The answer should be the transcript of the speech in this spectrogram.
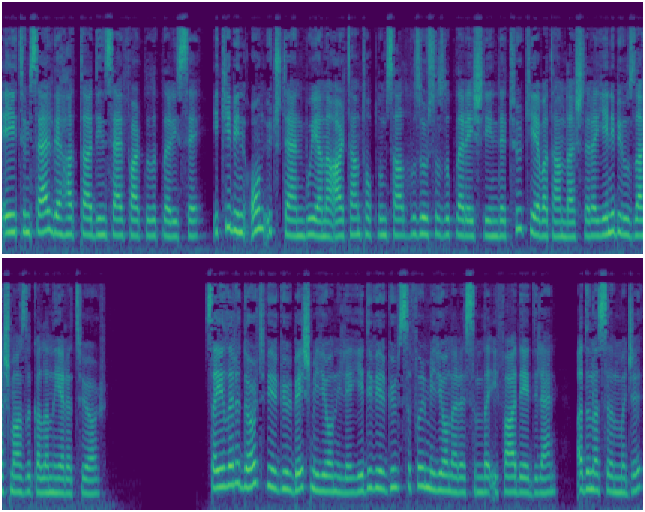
eğitimsel ve hatta dinsel farklılıklar ise 2013'ten bu yana artan toplumsal huzursuzluklar eşliğinde Türkiye vatandaşlara yeni bir uzlaşmazlık alanı yaratıyor. Sayıları 4,5 milyon ile 7,0 milyon arasında ifade edilen, adına sığınmacı,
